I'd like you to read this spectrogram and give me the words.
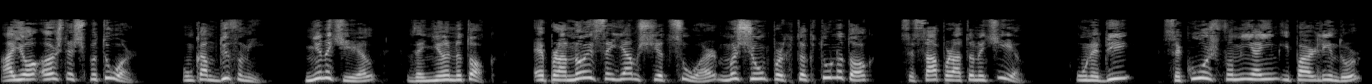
Ajo është e shpëtuar. Unë kam dy fëmijë, një në qiell dhe një në tokë. E pranoj se jam shqetësuar më shumë për këtë këtu në tokë se sa për atë në qiell. Unë e di se ku është fëmija im i parëlindur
